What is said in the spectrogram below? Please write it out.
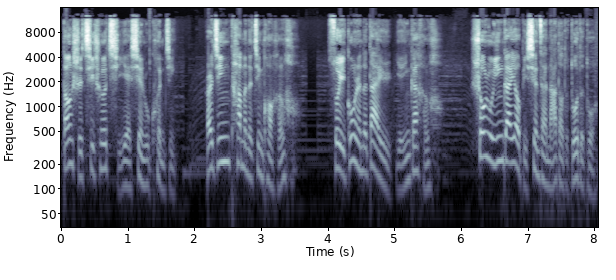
当时汽车企业陷入困境，而今他们的境况很好，所以工人的待遇也应该很好，收入应该要比现在拿到的多得多。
